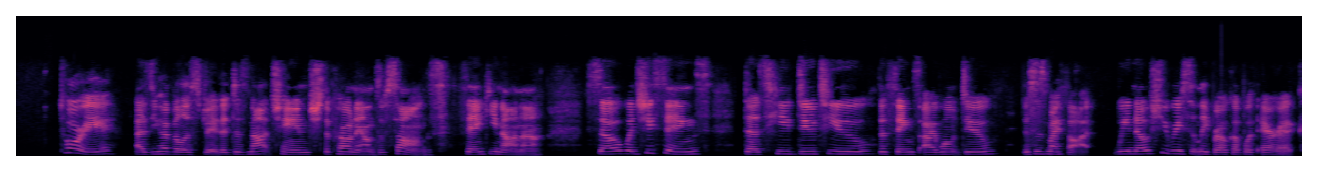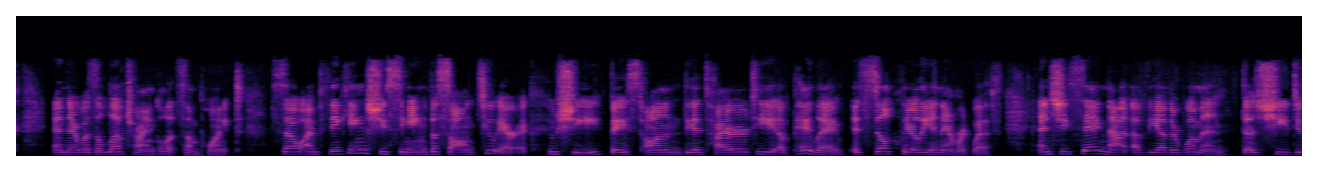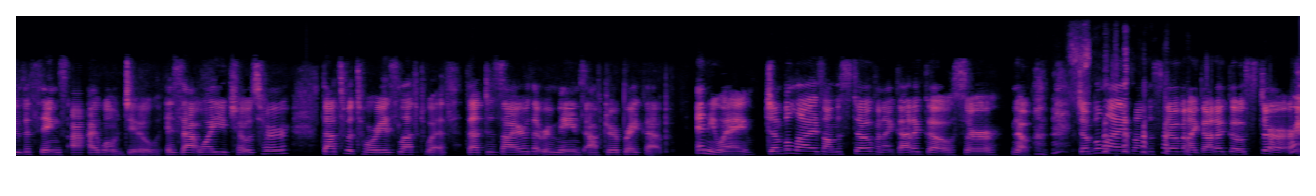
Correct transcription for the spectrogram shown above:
Tori, as you have illustrated, does not change the pronouns of songs. Thank you, Nana. So when she sings, does he do to you the things I won't do? This is my thought. We know she recently broke up with Eric, and there was a love triangle at some point. So I'm thinking she's singing the song to Eric, who she, based on the entirety of Pele, is still clearly enamored with. And she's saying that of the other woman. Does she do the things I won't do? Is that why you chose her? That's what Tori is left with, that desire that remains after a breakup. Anyway, jambalaya is on the stove and I gotta go, sir. No, jambalaya is on the stove and I gotta go stir.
